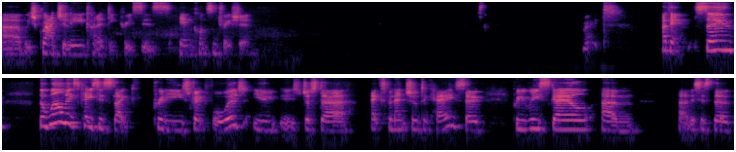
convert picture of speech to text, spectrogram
uh, which gradually kind of decreases in concentration. Right. Okay, so the well mixed case is like pretty straightforward. You, it's just a exponential decay. So if we rescale, um, uh, this is the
